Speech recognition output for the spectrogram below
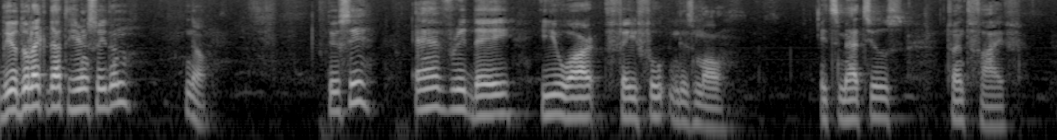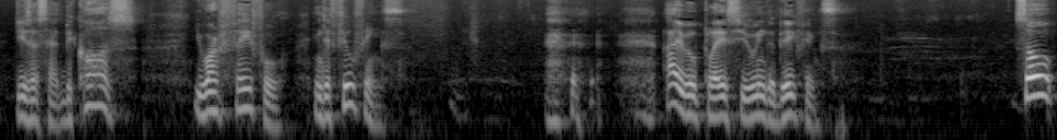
Do you do like that here in Sweden? No. Do you see? Every day you are faithful in the small. It's Matthew 25. Jesus said, Because you are faithful in the few things, I will place you in the big things. So,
